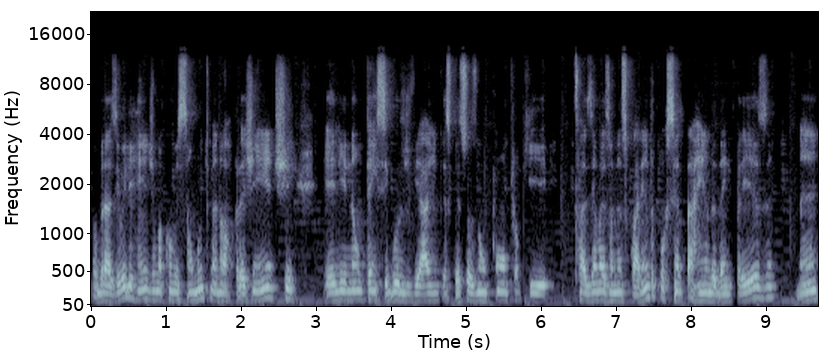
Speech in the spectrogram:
no Brasil ele rende uma comissão muito menor para a gente, ele não tem seguro de viagem que as pessoas não compram, que fazia mais ou menos 40% da renda da empresa, né?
